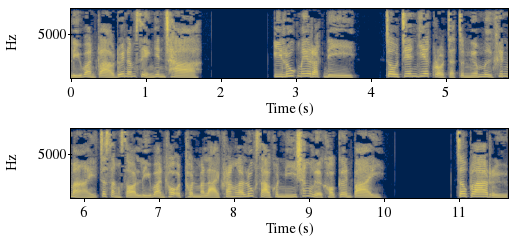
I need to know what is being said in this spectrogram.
หลีหวันกล่าวด้วยน้ำเสียงเย็นชา อีลูกไม่รักดี โจเจี้ยนเย่โกรธจัดจนเงื้อมือขึ้นหมาย จะสั่งสอนหลีหวันเขาอดทนมาหลายครั้งแล้วลูกสาวคนนี้ช่างเหลือขอเกินไป เจ้ากล้าหรือ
